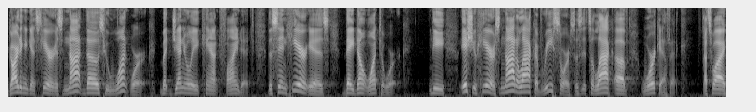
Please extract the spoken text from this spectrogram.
guarding against here is not those who want work, but genuinely can't find it. The sin here is they don't want to work. The issue here is not a lack of resources, it's a lack of work ethic. That's why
